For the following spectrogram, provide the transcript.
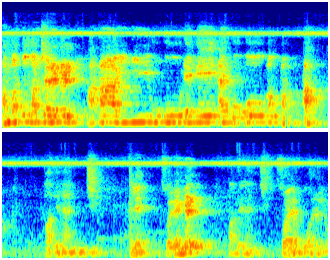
അമ്പത്തൊന്ന് അക്ഷരങ്ങൾ. പതിനഞ്ച്. അല്ലെ? സ്വരങ്ങൾ പതിനഞ്ച്. സ്വരം പോരല്ലോ.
